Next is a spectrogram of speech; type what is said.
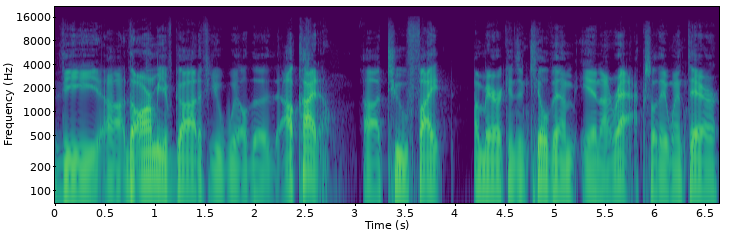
the uh, the army of God, if you will, the, the Al Qaeda, uh, to fight Americans and kill them in Iraq. So they went there.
